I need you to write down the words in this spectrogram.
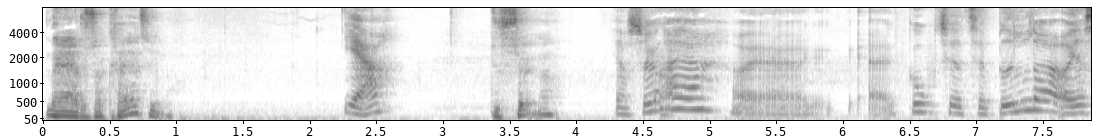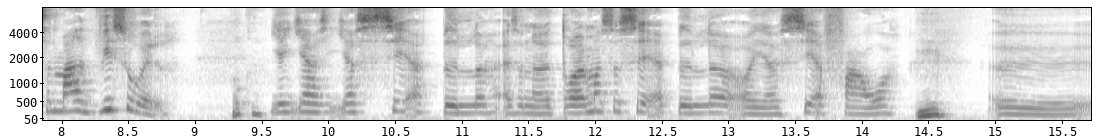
Men er du så kreativ? Ja, Du synger? jeg synger jeg, og jeg er god til at tage billeder, og jeg er sådan meget visuel. Okay. Jeg, jeg, jeg ser billeder, altså når jeg drømmer, så ser jeg billeder, og jeg ser farver. Mm. Øh,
